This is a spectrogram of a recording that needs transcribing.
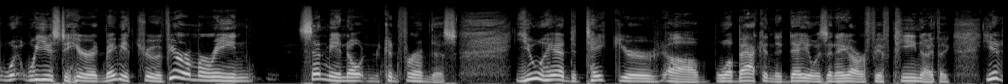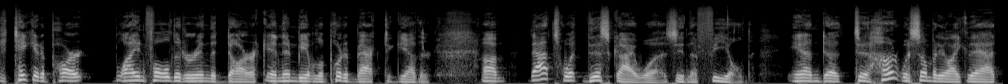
we used to hear it. Maybe it's true. If you're a Marine, send me a note and confirm this. You had to take your, uh, well, back in the day, it was an AR 15, I think. You had to take it apart blindfolded or in the dark and then be able to put it back together. Um, that's what this guy was in the field. And uh, to hunt with somebody like that,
